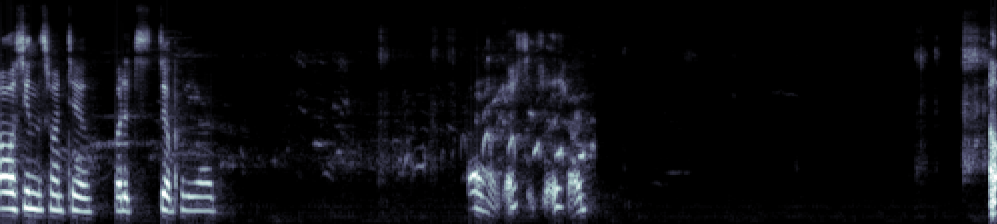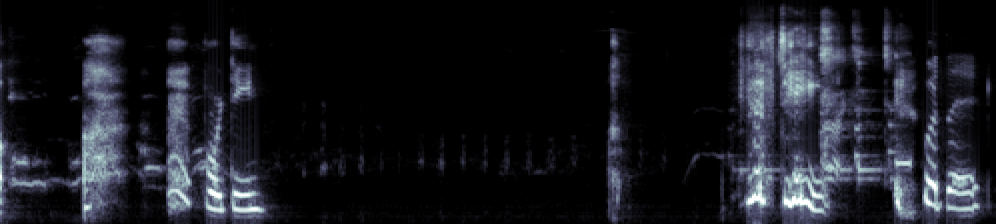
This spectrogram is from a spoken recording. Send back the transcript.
Oh, I've seen this one too, but it's still pretty hard. Oh my gosh, it's really hard. Oh. 14. 15! what the heck?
